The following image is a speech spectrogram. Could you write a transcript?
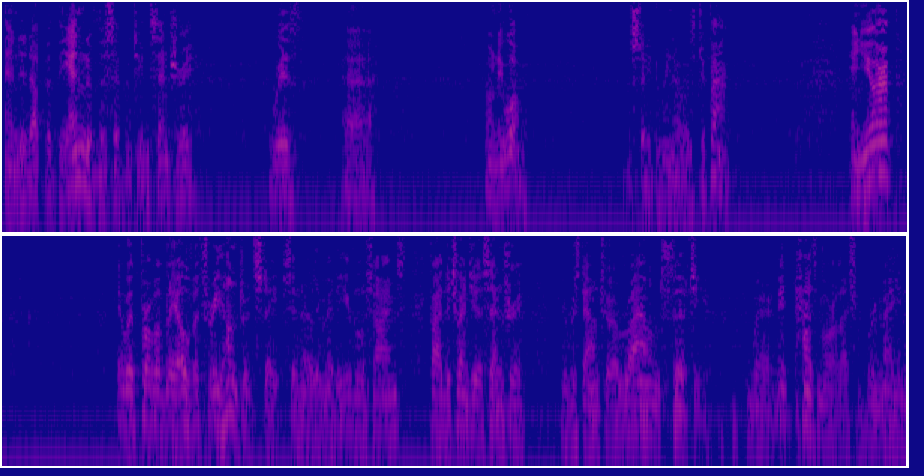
Ended up at the end of the 17th century with uh, only one state we know as Japan. In Europe, there were probably over 300 states in early medieval times. By the 20th century, down to around 30, where it has more or less remained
